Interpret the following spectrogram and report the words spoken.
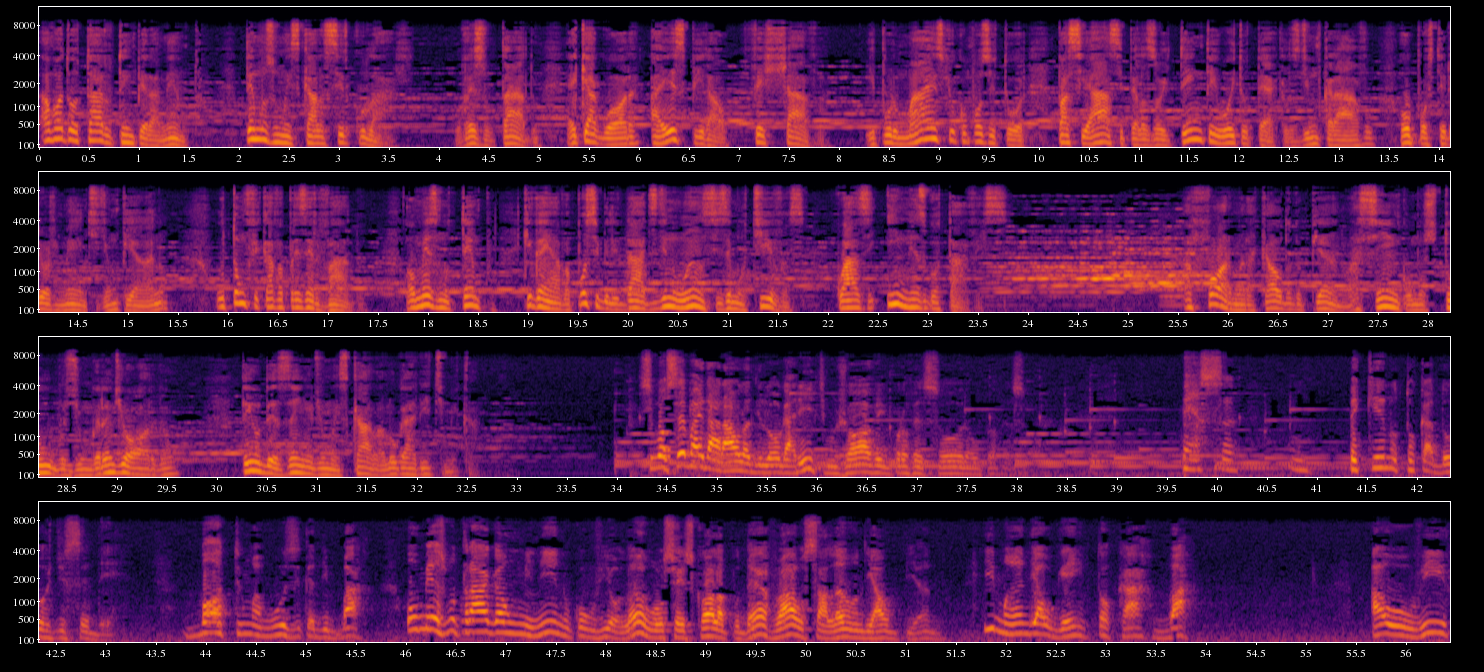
Ao adotar o temperamento, temos uma escala circular. O resultado é que agora a espiral fechava e por mais que o compositor passeasse pelas 88 teclas de um cravo ou posteriormente de um piano, o tom ficava preservado, ao mesmo tempo que ganhava possibilidades de nuances emotivas quase inesgotáveis. A forma da cauda do piano, assim como os tubos de um grande órgão, tem o desenho de uma escala logarítmica. Se você vai dar aula de logaritmo, jovem professor ou professor, peça um pequeno tocador de CD. Bote uma música de bar. Ou mesmo traga um menino com violão, ou se a escola puder, vá ao salão onde há um piano. E mande alguém tocar bar. Ao ouvir,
